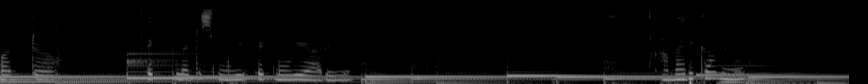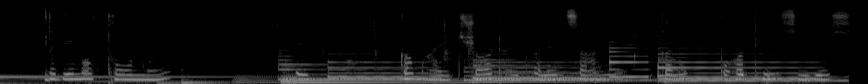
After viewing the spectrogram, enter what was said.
but एक लेटेस्ट मूवी एक मूवी आ रही है। अमेरिका में द गेम ऑफ़ थ्रोन में एक कम हाइट शॉर्ट हाइट वाले इंसान का बहुत ही सीरियस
